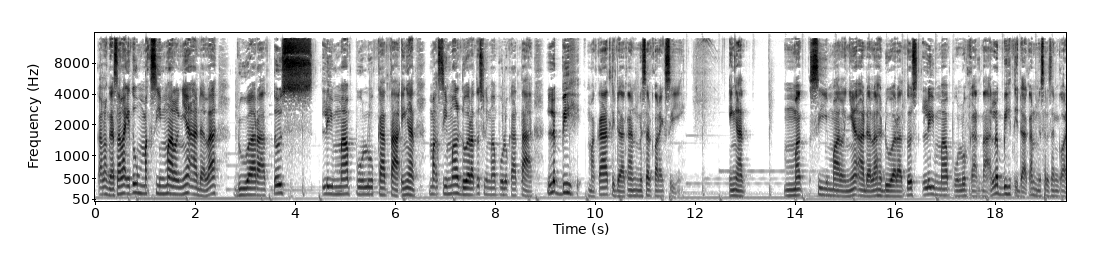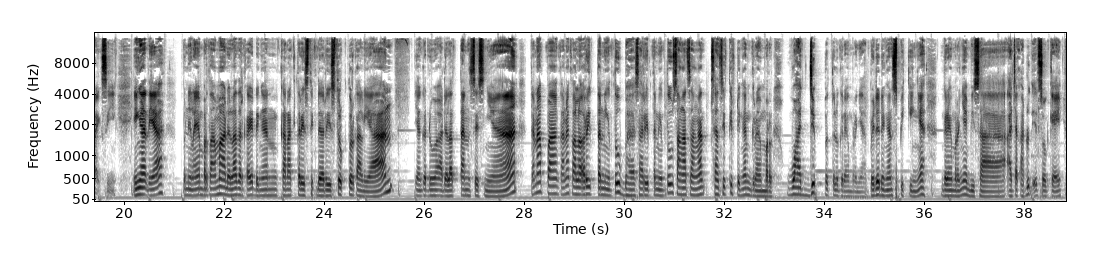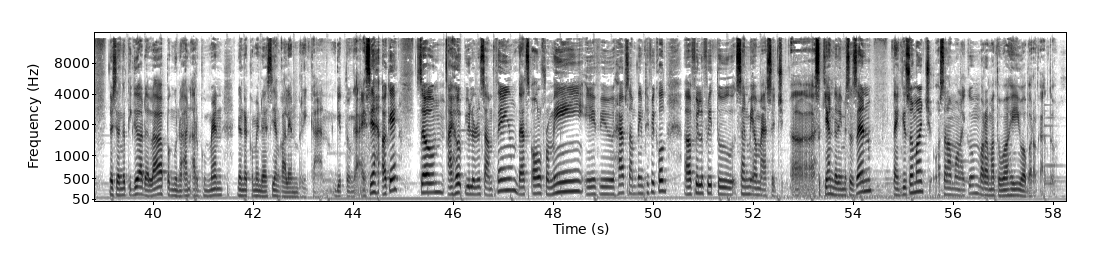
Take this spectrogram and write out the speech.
kalau nggak salah itu maksimalnya adalah 200 50 kata. Ingat, maksimal 250 kata. Lebih maka tidak akan misal koreksi. Ingat, maksimalnya adalah 250 kata. Lebih tidak akan misalkan koreksi. Ingat ya, penilaian pertama adalah terkait dengan karakteristik dari struktur kalian yang kedua adalah tensesnya. Kenapa? Karena kalau written itu bahasa written itu sangat-sangat sensitif dengan grammar. Wajib betul grammarnya. Beda dengan speakingnya, grammarnya bisa acak adut it's okay. Terus yang ketiga adalah penggunaan argumen dan rekomendasi yang kalian berikan. Gitu guys ya. Oke. Okay? So I hope you learn something. That's all from me. If you have something difficult, uh, feel free to send me a message. Uh, sekian dari Mr. Zen. Thank you so much. Wassalamualaikum warahmatullahi wabarakatuh.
